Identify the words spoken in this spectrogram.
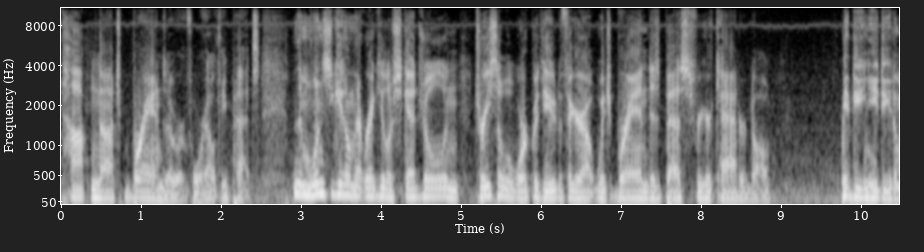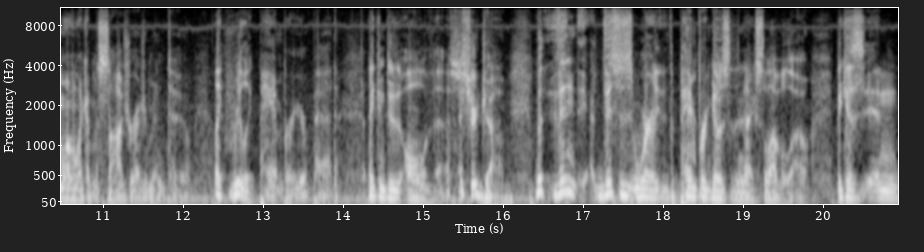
top notch brands over at For Healthy Pets. And then once you get on that regular schedule, and Teresa will work with you to figure out which brand is best for your cat or dog. Maybe you need to get them on like a massage regimen too. Like really pamper your pet. They can do all of this. That's your job. But then this is where the pamper goes to the next level though. Because in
